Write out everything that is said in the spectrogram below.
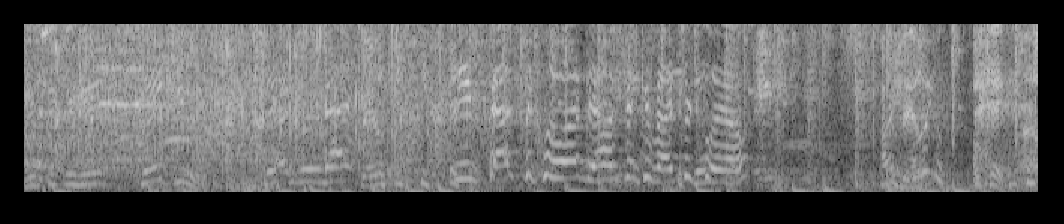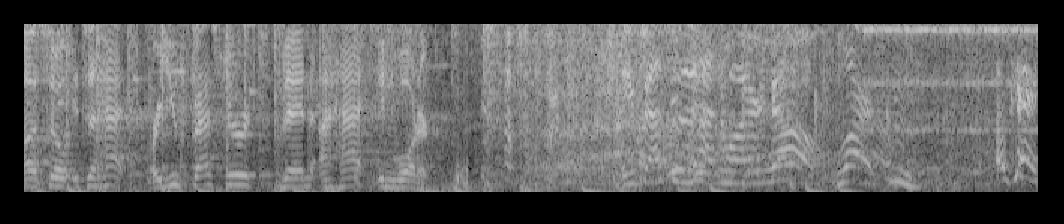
How you doing? Can shake your hand? Thank you. Thank you very much, Bailey. Steve, pass the clue on down. Think about your clue. Hi, Bailey. Okay, uh, so it's a hat. Are you faster than a hat in water? Are you faster than a hat in water? No. Mark. Okay,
